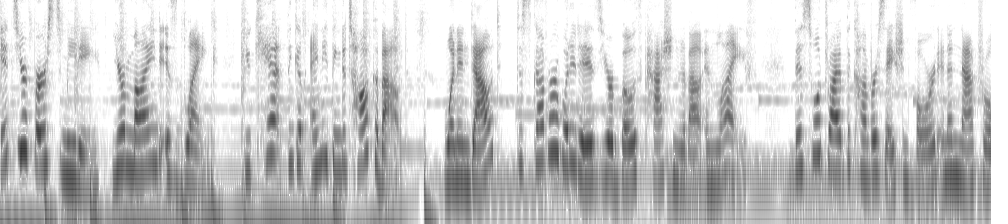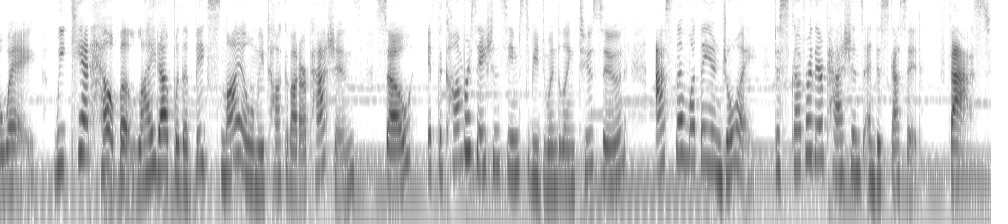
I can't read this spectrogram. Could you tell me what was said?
It's your first meeting. Your mind is blank. You can't think of anything to talk about. When in doubt, discover what it is you're both passionate about in life. This will drive the conversation forward in a natural way. We can't help but light up with a big smile when we talk about our passions. So, if the conversation seems to be dwindling too soon, ask them what they enjoy. Discover their passions and discuss it fast.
